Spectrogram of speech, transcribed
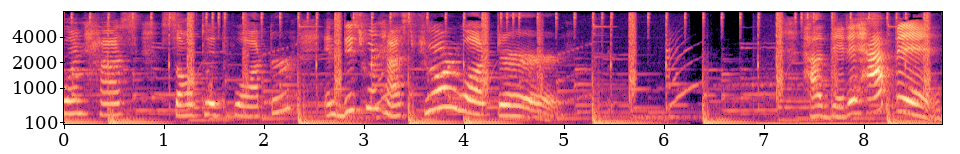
One has salted water and this one has pure water. How did it happen?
